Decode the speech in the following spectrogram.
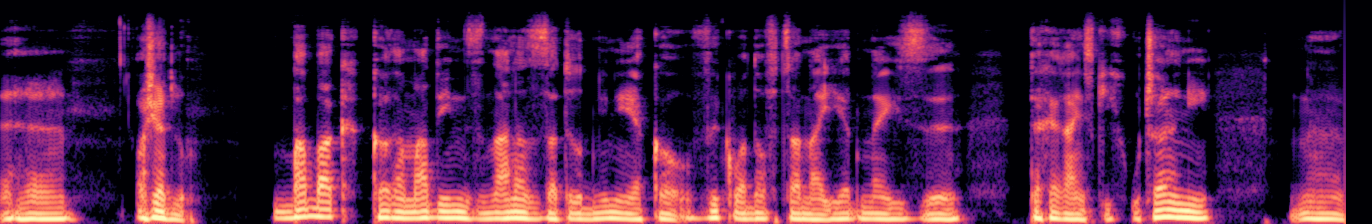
e, osiedlu. Babak Koramadin znalazł zatrudnienie jako wykładowca na jednej z teherańskich uczelni. E,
